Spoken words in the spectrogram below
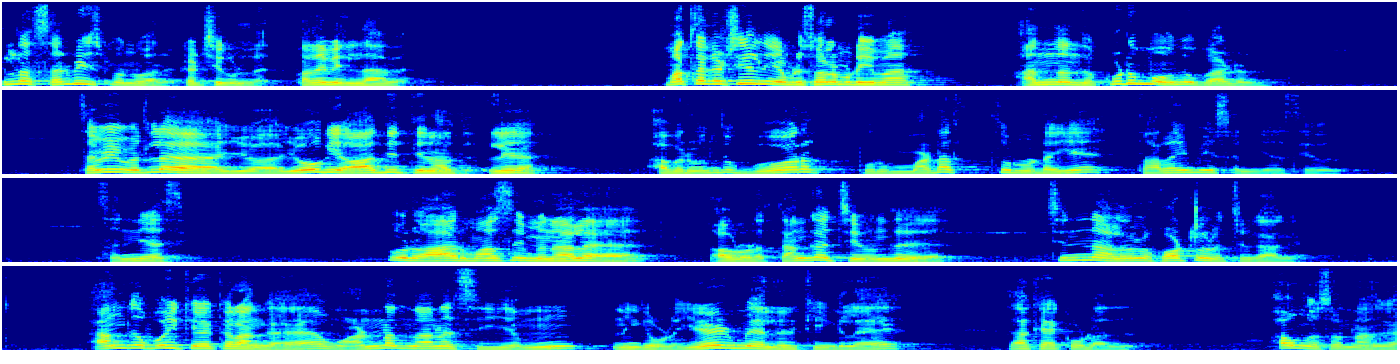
இல்லை சர்வீஸ் பண்ணுவார் கட்சிக்குள்ளே பதவி இல்லாமல் மற்ற கட்சிகள் நீங்கள் எப்படி சொல்ல முடியுமா? அந்தந்த குடும்பம் வந்து உட்காந்துருக்கு சமீபத்தில் யோ- யோகி ஆதித்யநாத் இல்லையா? அவர் வந்து கோரக்பூர் மடத்தினுடைய தலைமை சன்னியாசி அவர். சன்னியாசி. ஒரு ஆறு மாதத்துக்கு முன்னால் அவரோட தங்கச்சி வந்து சின்ன அளவில் ஹோட்டல் வச்சுருக்காங்க. அங்கே போய் கேட்குறாங்க உங்கள் அண்ணன் தானே சிஎம்? நீங்கள் அவ்வளோ ஏழ்மையில் இருக்கீங்களே? இதான் கேட்கக்கூடாது. அவங்க சொன்னாங்க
